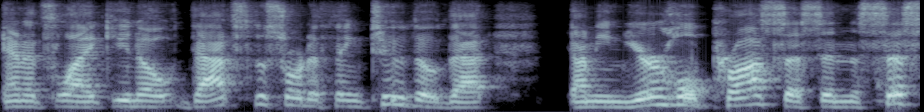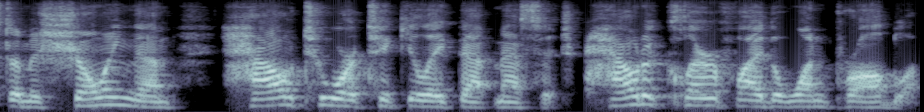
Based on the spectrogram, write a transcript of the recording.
And it's like you know that's the sort of thing too though that i mean your whole process in the system is showing them how to articulate that message how to clarify the one problem.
